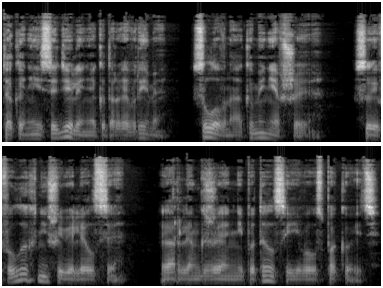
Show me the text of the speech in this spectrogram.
Так они и сидели некоторое время, словно окаменевшие. Сайфулах не шевелился. Арлинг же не пытался его успокоить.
